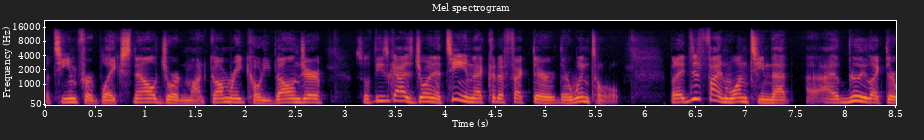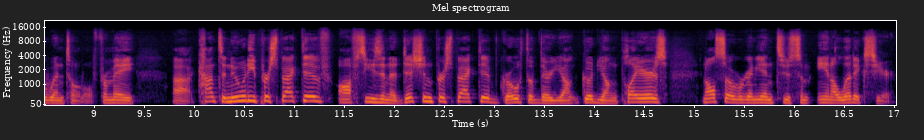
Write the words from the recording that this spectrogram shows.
a team for Blake Snell, Jordan Montgomery, Cody Bellinger. So if these guys join a team, that could affect their their win total. But I did find one team that I really like their win total from a uh, continuity perspective, offseason addition perspective, growth of their young, good young players, and also we're going to get into some analytics here,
